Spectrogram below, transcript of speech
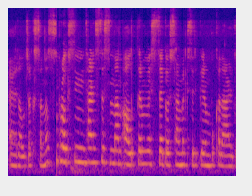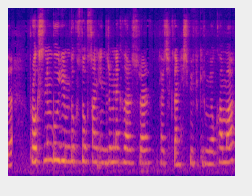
eğer alacaksanız. Proxy'nin internet sitesinden aldıklarım ve size göstermek istediklerim bu kadardı. Proxy'nin bu 29.90 indirimi ne kadar sürer gerçekten hiçbir fikrim yok ama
